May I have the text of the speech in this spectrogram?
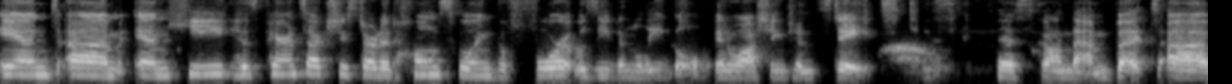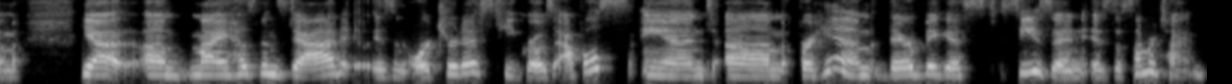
And um, and he his parents actually started homeschooling before it was even legal in Washington State. Wow. On them, but um, yeah, um, my husband's dad is an orchardist. He grows apples, and um, for him, their biggest season is the summertime.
